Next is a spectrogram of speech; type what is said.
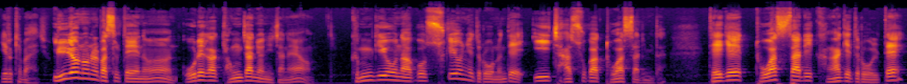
이렇게 봐야죠. 1년운을 봤을 때에는 올해가 경자년이잖아요. 금기운하고 수기운이 들어오는데 이 자수가 도화살입니다. 대개 도화살이 강하게 들어올 때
